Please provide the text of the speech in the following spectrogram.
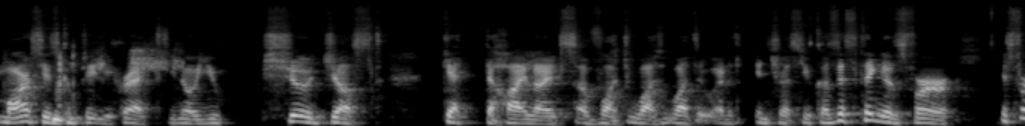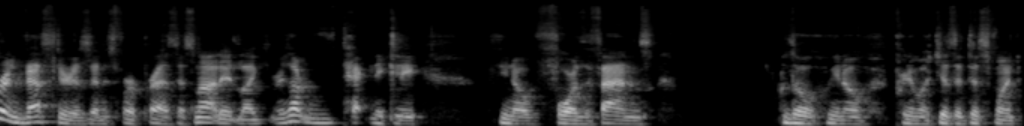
Marcy is completely correct. You know, you should just get the highlights of what what what, what interests you because this thing is for it's for investors and it's for press. It's not it like it's not technically you know for the fans, though you know pretty much is at this point.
